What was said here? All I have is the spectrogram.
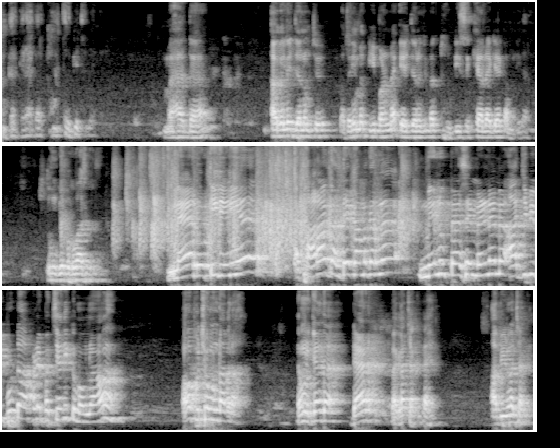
ਅੰਦਰ ਕਰਿਆ ਕਰ, ਕੰਮ ਕਰ। ਕੇ ਚਲੇ ਮੈਂ ਹੱਦਾਂ ਅਗਲੇ ਜਨਮ ਚ ਪਤਾ ਨਹੀਂ ਮੈਂ ਕੀ ਬਣਨਾ, ਇਸ ਜਨਮ ਚ ਮੈਂ ਤੁਹਾਡੀ ਸਿੱਖਿਆ ਲੈ ਕੇ ਆਹ ਕੰਮ ਨਹੀਂ ਕਰਨਾ। ਤੂੰ ਕਿ ਬਕਵਾਸ ਕਰਦਾ? ਮੈਂ ਰੋਟੀ ਦੇਣੀ ਹੈ 18 ਘੰਟੇ ਕੰਮ ਕਰਨਾ, ਮੈਨੂੰ ਪੈਸੇ ਮਿਲਣੇ, ਮੈਂ ਅੱਜ ਵੀ ਬੁੱਢਾ ਆਪਣੇ ਬੱਚਿਆਂ ਦੀ ਕਮਾਉਣਾ। ਉਹ ਪੁੱਛੋ ਮੁੰਡਾ ਮੇਰਾ। ਤੇ ਹੁਣ ਕਹਿੰਦਾ ਡੈਡ ਮੈਂ ਕਿਹਾ ਚੱਕ ਪੈਸੇ ਆ ਵੀਰਵਾ ਚੱਕ।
